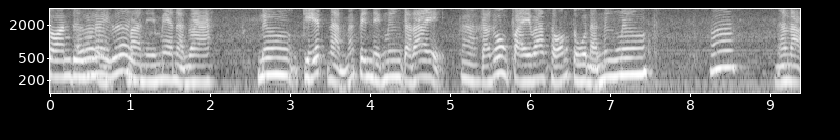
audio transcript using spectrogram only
ดอนดึงได้เลยบ้านนี้แม่นั่นว่าหนึ่งเกตนั่นมันเป็นเด็กหนึ่งก็ได้ค่ะ กระโดงไปว่าสองตัวน่ะหนึ่งหนึ่ง อืมนั่นล่ะ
